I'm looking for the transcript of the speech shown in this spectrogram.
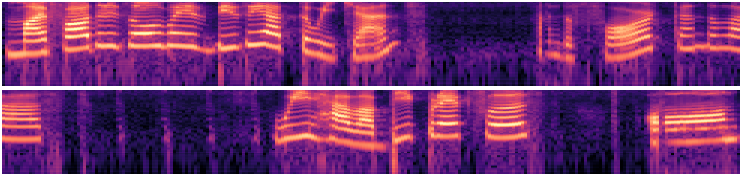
My father is always busy at the weekend. And the fourth and the last. We have a big breakfast on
